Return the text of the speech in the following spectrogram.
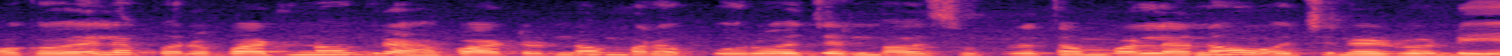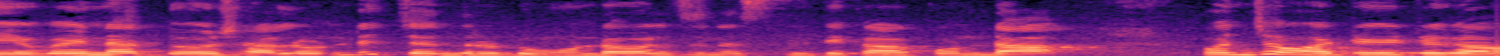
ఒకవేళ పొరపాటునో గ్రహపాటునో మన పూర్వజన్మ సుకృతం వల్లనో వచ్చినటువంటి ఏవైనా దోషాలు ఉండి చంద్రుడు ఉండవలసిన స్థితి కాకుండా కొంచెం అటు ఇటుగా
